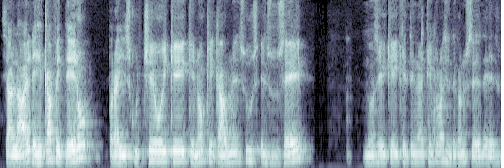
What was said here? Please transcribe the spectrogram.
se, hablaba del eje cafetero, por ahí escuché hoy que, que no, que cada uno en, sus, en su sede. No sé qué, qué, tengan, qué información tengan ustedes de eso.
